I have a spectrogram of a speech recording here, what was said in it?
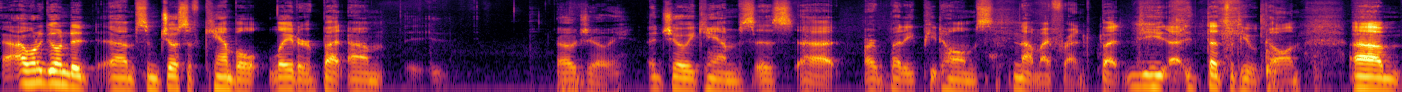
I want to go into um, some Joseph Campbell later, but um, oh joey Joey Cams is uh, our buddy Pete Holmes, not my friend, but he, uh, that's what he would call him. Um,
